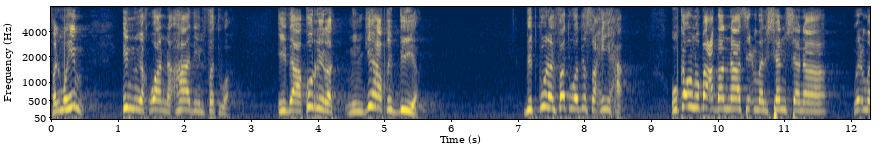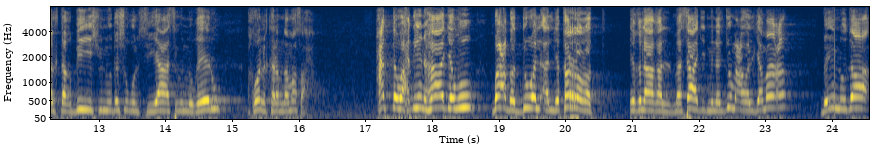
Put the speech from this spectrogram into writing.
فالمهم إنه يا إخواننا هذه الفتوى إذا قررت من جهة طبية بتكون الفتوى دي صحيحة وكون بعض الناس يعمل شنشنة ويعمل تغبيش إنه ده شغل سياسي وإنه غيره أخوان الكلام ده ما صح. حتى واحدين هاجموا بعض الدول اللي قررت إغلاق المساجد من الجمعة والجماعة بإنه ده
